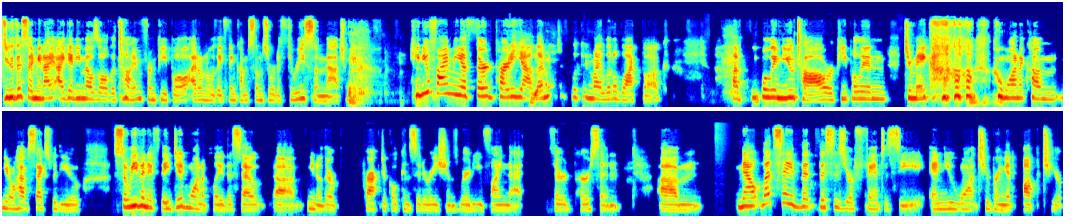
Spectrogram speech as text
do this. I mean, I, I, get emails all the time from people. I don't know, they think I'm some sort of threesome matchmaker. Can you find me a third party? Yeah, yeah, let me just look in my little black book of people in Utah or people in Jamaica mm-hmm. who want to come, you know, have sex with you. So even if they did want to play this out, uh, you know, there are practical considerations. Where do you find that third person? Um, now, let's say that this is your fantasy and you want to bring it up to your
